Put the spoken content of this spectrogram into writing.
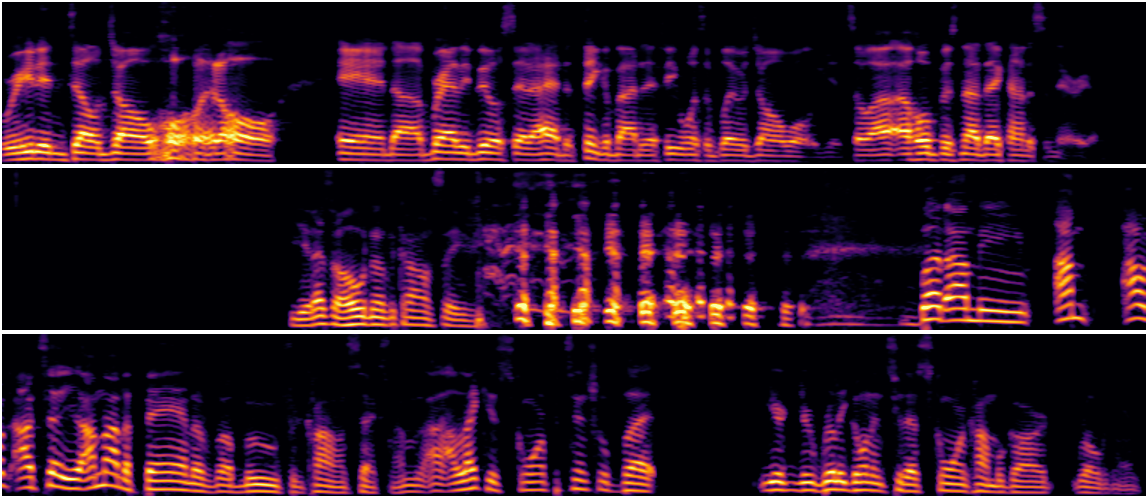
where he didn't tell John Wall at all. And uh, Bradley Beal said I had to think about it if he wants to play with John Wall again. So I, I hope it's not that kind of scenario. Yeah, that's a whole nother conversation. but I mean, I'm I'll, I'll tell you, I'm not a fan of a move for Collin Sexton. I'm, I like his scoring potential, but you're you're really going into that scoring combo guard role again.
